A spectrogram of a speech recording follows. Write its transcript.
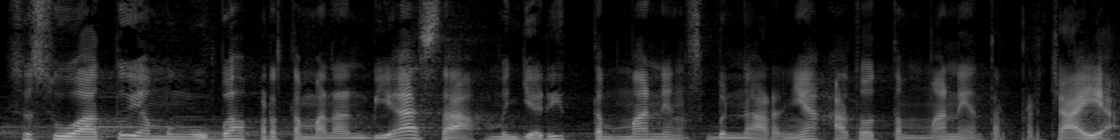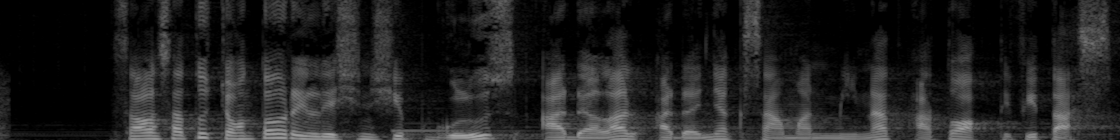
sesuatu yang mengubah pertemanan biasa menjadi teman yang sebenarnya atau teman yang terpercaya. Salah satu contoh relationship glues adalah adanya kesamaan minat atau aktivitas.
